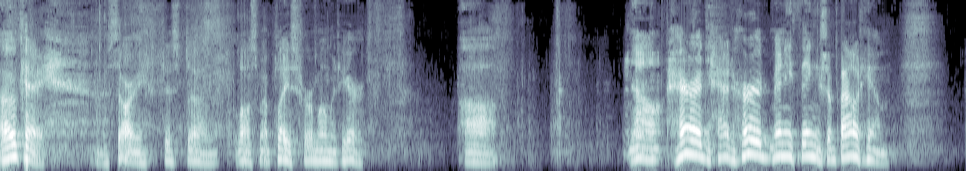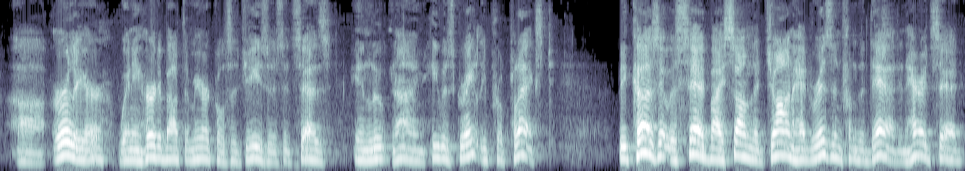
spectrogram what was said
Okay. Sorry, just uh, lost my place for a moment here. Uh, now, Herod had heard many things about him. Uh, earlier, when he heard about the miracles of Jesus, it says in Luke 9, he was greatly perplexed because it was said by some that John had risen from the dead. And Herod said,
